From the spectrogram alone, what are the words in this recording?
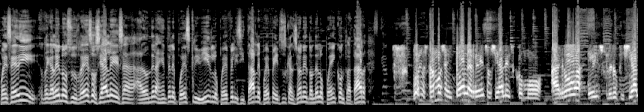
Pues Eddie, regálenos sus redes sociales, a, a dónde la gente le puede escribir, lo puede felicitar, le puede pedir sus canciones, dónde lo pueden contratar. bueno estamos en todas las redes sociales como arroba el oficial.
